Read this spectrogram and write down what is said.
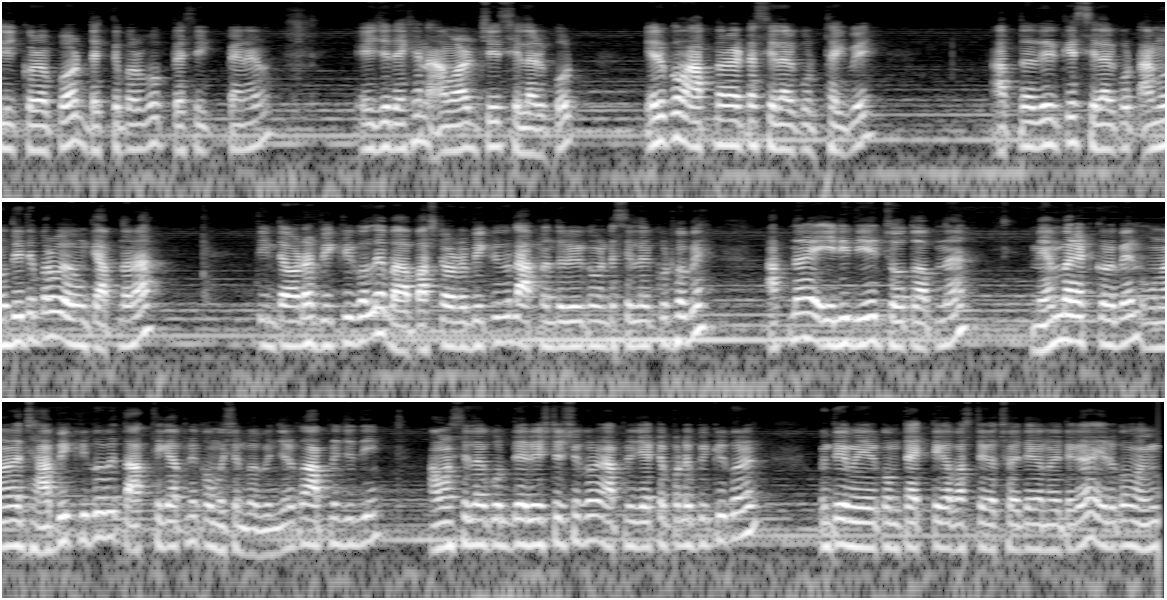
ক্লিক করার পর দেখতে পারব প্যাসিক প্যানেল এই যে দেখেন, আমার যে সেলার কোড এরকম আপনারও একটা সেলার কোড থাকবে। আপনাদেরকে সেলার কোড আমিও দিতে পারব এবং কি আপনারা তিনটা অর্ডার বিক্রি করলে বা পাঁচটা অর্ডার বিক্রি করলে আপনাদের এরকম একটা সেলার কোড হবে। আপনারা এডি দিয়ে যত আপনার মেম্বার অ্যাড করবেন, ওনারা যা বিক্রি করবে তার থেকে আপনি কমিশন পাবেন। যেরকম আপনি যদি আমার সেলার কোড দিয়ে রেজিস্ট্রেশন করেন, আপনি যে একটা প্রোডাক্ট বিক্রি করেন, ওই থেকে আমি এরকম চার টাকা, পাঁচ টাকা, ছয় টাকা, নয় টাকা, এরকম আমি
